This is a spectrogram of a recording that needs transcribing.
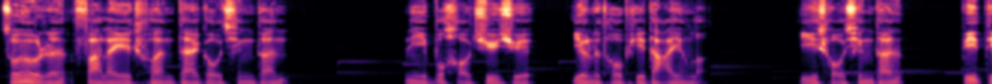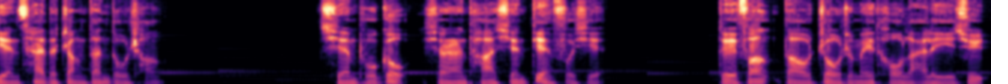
总有人发来一串代购清单，你不好拒绝，硬着头皮答应了。一瞅清单，比点菜的账单都长。钱不够，想让他先垫付些，对方倒皱着眉头来了一句：“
